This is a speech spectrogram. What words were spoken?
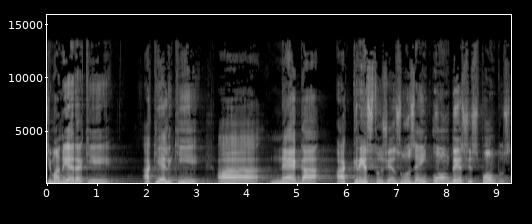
De maneira que aquele que a, nega a Cristo Jesus em um destes pontos,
